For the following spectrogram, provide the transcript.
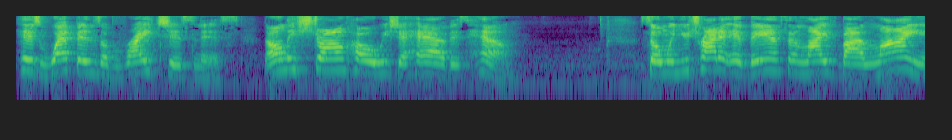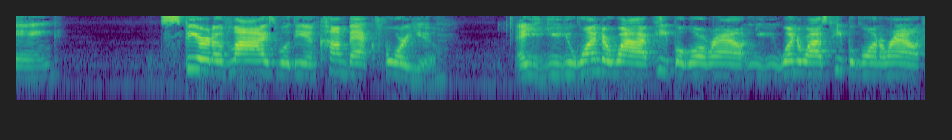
his weapons of righteousness. The only stronghold we should have is him. So when you try to advance in life by lying, spirit of lies will then come back for you. And you, you wonder why people go around, you wonder why it's people going around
